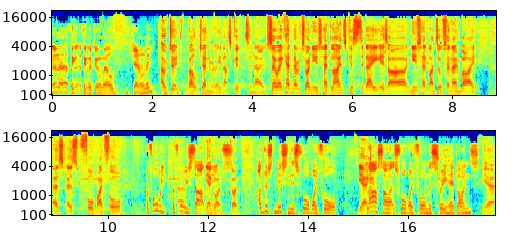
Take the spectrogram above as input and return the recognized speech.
No, no, I think I think we're doing well generally. Oh, doing well generally. That's good to know. So we're heading over to our news headlines because today is our news headlines, also known by as as four x four. Before we before we start the Uh, Yeah, go on, go on. I'm just missing this 4x4. Yeah, Last time that was 4x4 and there's three headlines. yeah.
